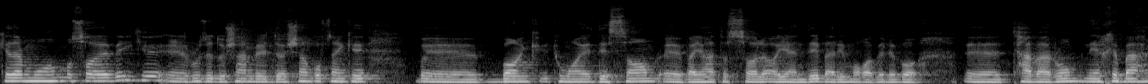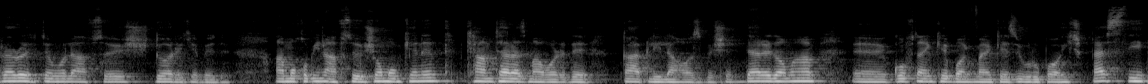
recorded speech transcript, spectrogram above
که در مصاحبه ای که روز دوشنبه داشتن گفتن که بانک تو ماه دسامبر و یا حتی سال آینده برای مقابله با تورم نرخ بهره رو احتمال افزایش داره که بده. اما خب این افزایش ها ممکنه کمتر از موارد قبلی لحاظ بشه. در ادامه هم گفتن که بانک مرکزی اروپا هیچ قصدی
